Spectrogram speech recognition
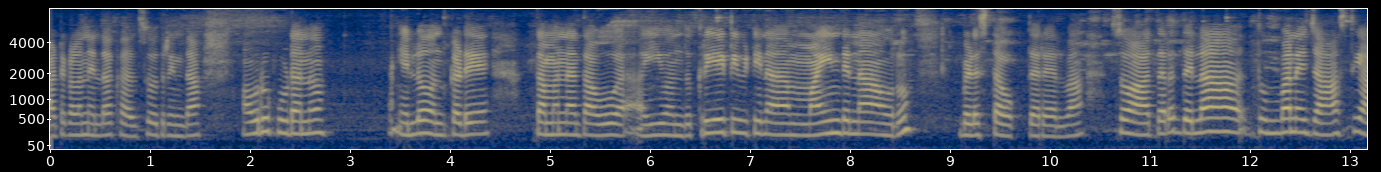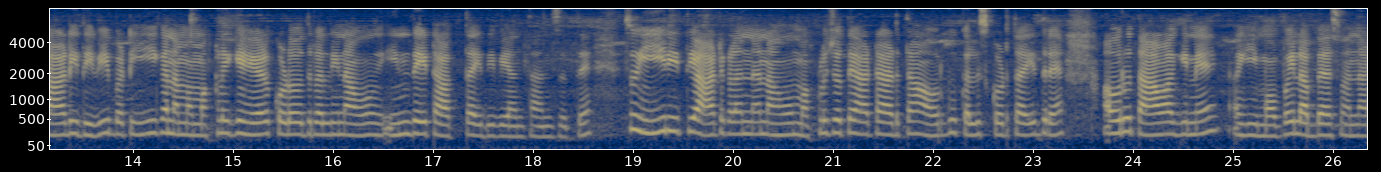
ಆಟಗಳನ್ನೆಲ್ಲ ಕಲಿಸೋದ್ರಿಂದ ಅವರು ಕೂಡ ಎಲ್ಲೋ ಒಂದು ಕಡೆ ತಮ್ಮನ್ನು ತಾವು ಈ ಒಂದು ಕ್ರಿಯೇಟಿವಿಟಿನ ಮೈಂಡನ್ನು ಅವರು ಬೆಳೆಸ್ತಾ ಹೋಗ್ತಾರೆ ಅಲ್ವಾ? ಸೊ ಆ ಥರದ್ದೆಲ್ಲ ತುಂಬಾ ಜಾಸ್ತಿ ಆಡಿದ್ದೀವಿ ಬಟ್ ಈಗ ನಮ್ಮ ಮಕ್ಕಳಿಗೆ ಹೇಳ್ಕೊಡೋದ್ರಲ್ಲಿ ನಾವು ಹಿಂದೇಟ್ ಆಗ್ತಾ ಇದ್ದೀವಿ ಅಂತ ಅನಿಸುತ್ತೆ. ಸೊ ಈ ರೀತಿ ಆಟಗಳನ್ನು ನಾವು ಮಕ್ಕಳ ಜೊತೆ ಆಟ ಆಡ್ತಾ ಅವ್ರಿಗೂ ಕಲಿಸ್ಕೊಡ್ತಾ ಇದ್ದರೆ ಅವರು ತಾವಾಗಿಯೇ ಈ ಮೊಬೈಲ್ ಅಭ್ಯಾಸವನ್ನು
